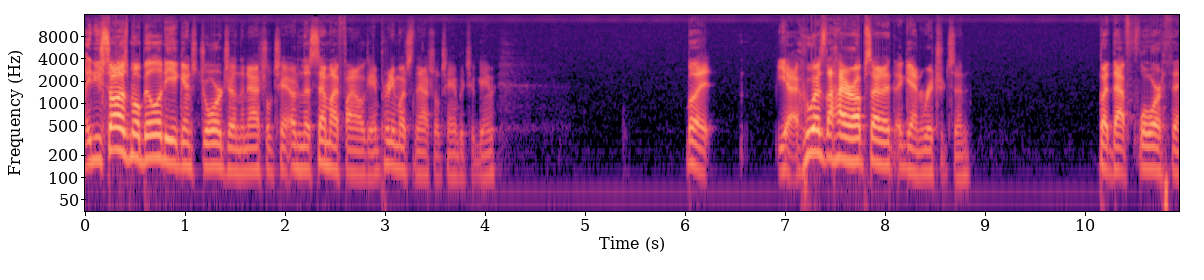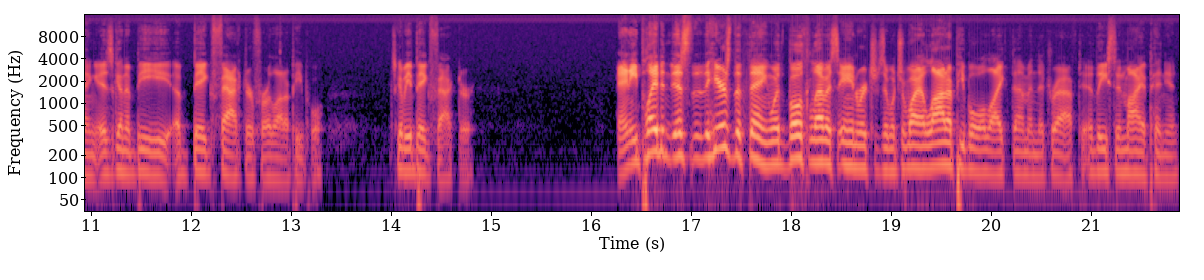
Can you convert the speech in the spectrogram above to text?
And you saw his mobility against Georgia in the national cha- in the semifinal game, pretty much the national championship game. But yeah, who has the higher upside? Again, Richardson. But that floor thing is going to be a big factor for a lot of people. It's going to be a big factor. And he played this. Here's the thing with both Levis and Richardson, which is why a lot of people will like them in the draft, at least in my opinion.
